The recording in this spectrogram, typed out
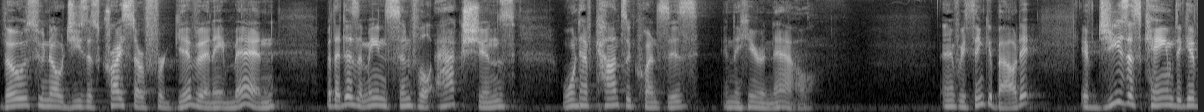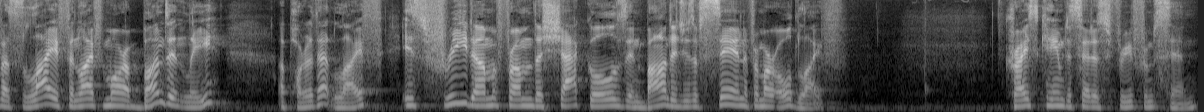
Those who know Jesus Christ are forgiven, amen, but that doesn't mean sinful actions won't have consequences in the here and now. And if we think about it, if Jesus came to give us life and life more abundantly, a part of that life is freedom from the shackles and bondages of sin from our old life. Christ came to set us free from sin,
